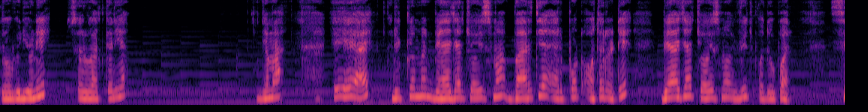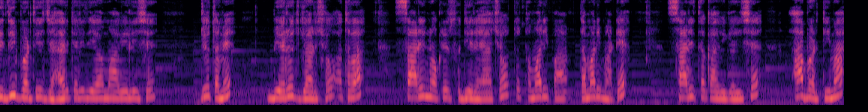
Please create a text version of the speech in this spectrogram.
તો વિડીયોની શરૂઆત કરીએ. જેમાં એઆઈ રિક્રુટમેન્ટ બે હજાર ચોવીસમાં ભારતીય એરપોર્ટ ઓથોરિટી બે હજાર ચોવીસમાં વિવિધ પદો પર સીધી ભરતી જાહેર કરી દેવામાં આવેલી છે. જો તમે બેરોજગાર છો અથવા સારી નોકરી શોધી રહ્યા છો, તો તમારી તમારી માટે સારી તક આવી ગઈ છે આ ભરતીમાં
